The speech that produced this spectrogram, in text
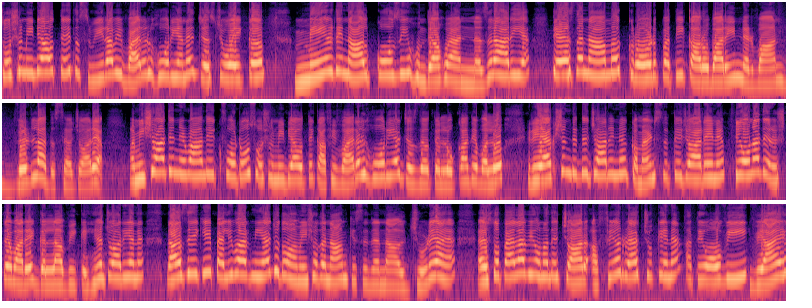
ਸੋਸ਼ਲ ਮੀਡੀਆ ਉੱਤੇ ਤਸਵੀਰਾਂ ਵੀ ਵਾਇਰਲ ਹੋ ਰਹੀਆਂ ਨੇ, ਜਿਸ 'ਚ ਉਹ ਇੱਕ ਮੇਲ ਦੇ ਨਾਲ ਕੋਜ਼ੀ ਹੁੰਦਿਆ ਹੋਇਆ ਨਜ਼ਰ ਆ ਰਹੀ ਹੈ ਤੇ ਇਸ ਦਾ ਨਾਮ ਕਰੋੜਪਤੀ ਕਾਰੋਬਾਰੀ ਨਿਰਵਾਨ ਬਿਰਲਾ ਦੱਸਿਆ ਜਾ ਰਿਹਾ। ਅਮੀਸ਼ਾ ਅਤੇ ਨਿਰਵਾਨ ਦੀ ਇੱਕ ਫੋਟੋ ਸੋਸ਼ਲ ਮੀਡੀਆ ਉੱਤੇ ਕਾਫੀ ਵਾਇਰਲ ਹੋ ਰਹੀ ਹੈ, ਜਿਸ ਦੇ ਉੱਤੇ ਲੋਕਾਂ ਦੇ ਵੱਲੋਂ ਰਿਐਕਸ਼ਨ ਦਿੱਤੇ ਜਾ ਰਹੇ ਨੇ ਕਮੈਂਟਸ ਦਿੱਤੇ ਜਾ ਰਹੇ ਨੇ ਤੇ ਉਹਨਾਂ ਦੇ ਰਿਸ਼ਤੇ ਬਾਰੇ ਗੱਲਾਂ ਵੀ ਕਹੀਆਂ ਜਾ ਰਹੀਆਂ ਨੇ। ਦੱਸ ਦਈਏ ਕਿ ਪਹਿਲੀ ਵਾਰ ਨਹੀਂ ਹੈ ਜਦੋਂ ਅਮੀਸ਼ਾ ਦਾ ਨਾਮ ਕਿਸੇ ਦੇ ਨਾਲ ਜੁੜਿਆ ਹੈ। ਇਸ ਤੋਂ ਪਹਿਲਾਂ ਵੀ ਉਹਨਾਂ ਦੇ ਚਾਰ ਅਫੇਅਰ ਰਹਿ ਚੁੱਕੇ ਨੇ ਅਤੇ ਉਹ ਵੀ ਵਿਆਹੇ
